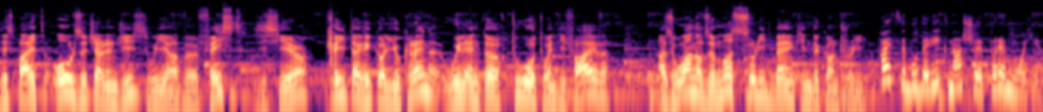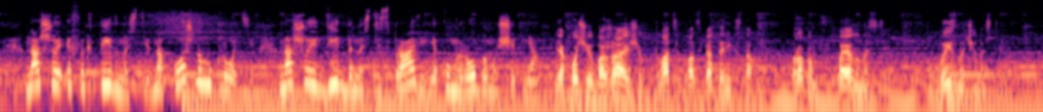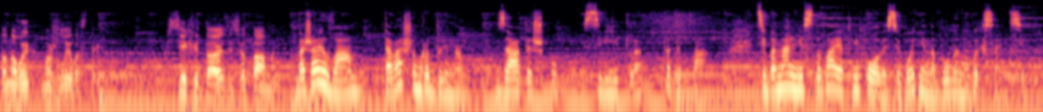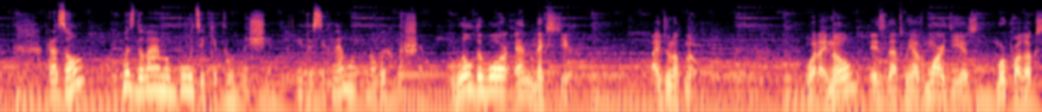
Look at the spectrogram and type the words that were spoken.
Despite all the challenges we have uh, faced this year, Crédit Agricole Ukraine will enter 2025 as one of the most solid bank in the country. Хай це буде рік нашої перемоги, нашої ефективності на кожному кроці, нашої відданості справі, яку ми робимо щодня. Я хочу і бажаю, щоб 2025 рік став роком впевненості, визначеності та нових можливостей. Всіх вітаю зі святами! Бажаю вам та вашим родинам затишку, світла та тепла. Ці банальні слова, як ніколи, сьогодні набули нових сенсів. Разом ми здолаємо будь-які труднощі і досягнемо нових вершин. Will the war end next year? I do not know. What I know is that we have more ideas, more products,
